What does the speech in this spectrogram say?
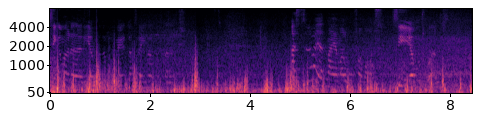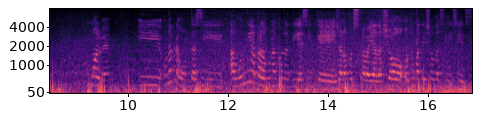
Sí que m'agradaria, però de moment la feina no pareix. Has treballat mai amb algun famós? Sí, amb uns quants. Molt bé. I una pregunta, si algun dia per alguna cosa et diguessin que ja no pots treballar d'això o tu mateixa ho decidissis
